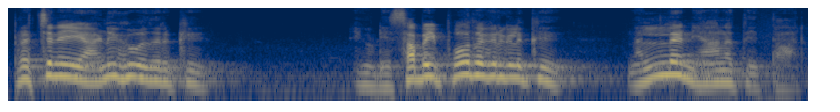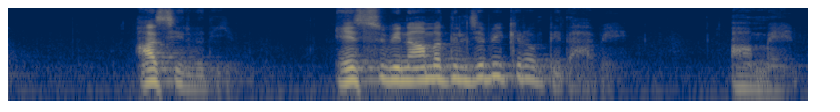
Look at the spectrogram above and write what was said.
பிரச்சனையை அணுகுவதற்கு எங்களுடைய சபை போதகர்களுக்கு நல்ல ஞானத்தை தார். ஆசீர்வதியும். இயேசுவி நாமத்தில் ஜெபிக்கிறோம் பிதாவே. ஆமேன்.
